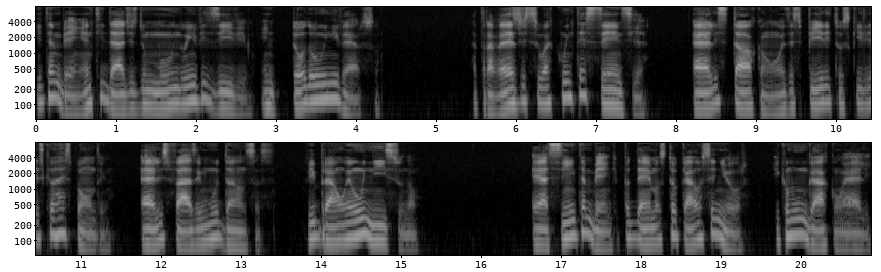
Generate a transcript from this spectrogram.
e também entidades do mundo invisível em todo o universo. Através de sua quintessência, eles tocam os espíritos que lhes correspondem. Eles fazem mudanças, vibram em uníssono. É assim também que podemos tocar o Senhor e comungar com Ele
